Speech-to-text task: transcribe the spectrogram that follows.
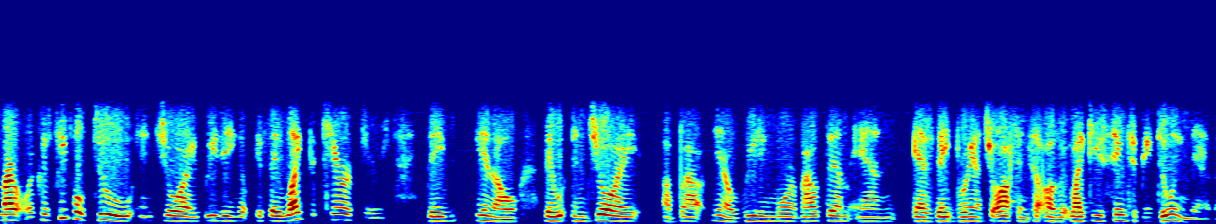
smart way because people do enjoy reading if they like the characters they you know they enjoy about you know reading more about them and as they branch off into other like you seem to be doing that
